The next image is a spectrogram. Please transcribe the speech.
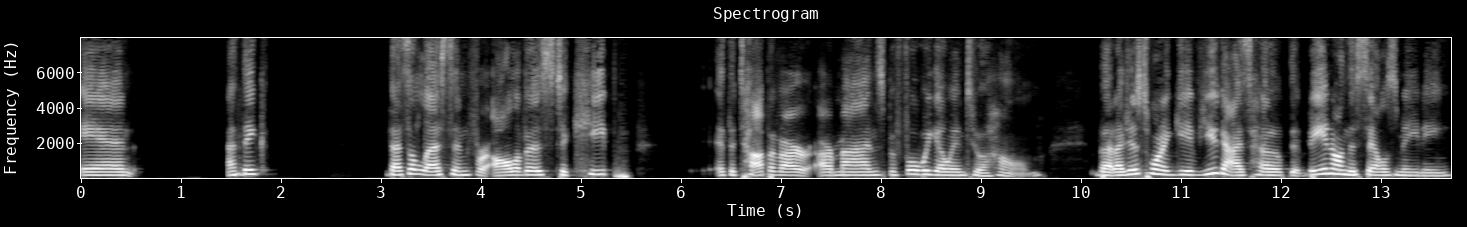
And i think that's a lesson for all of us to keep at the top of our our minds before we go into a home. But i just want to give you guys hope that being on the sales meeting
